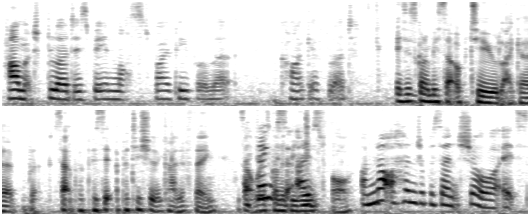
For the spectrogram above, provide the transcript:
how much blood is being lost by people that can't give blood. Is this going to be set up to like a set up a, a petition kind of thing? Is I that what it's going to so. be I- used for? I'm not 100% sure. It's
